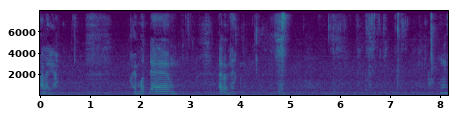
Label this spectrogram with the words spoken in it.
อะไรอะไข่มดแดง ไรแบบเนี้ยอืม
